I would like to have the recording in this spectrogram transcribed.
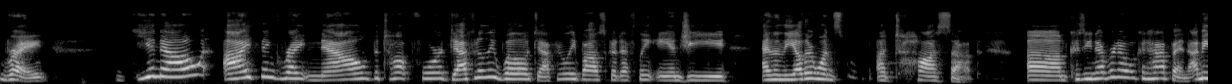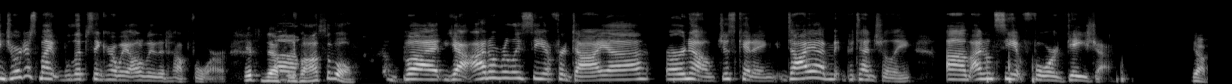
Right. You know, I think right now the top four definitely Willow, definitely Bosco, definitely Angie, and then the other one's a toss up. Um, because you never know what could happen. I mean, Jorgeous might lip sync her way all the way to the top four. It's definitely Uh, possible. But yeah, I don't really see it for Daya. Or no, just kidding. Daya potentially. Um, I don't see it for Deja. Yeah.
